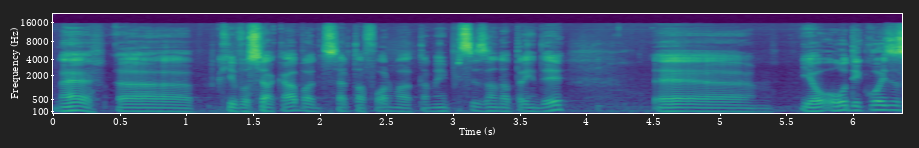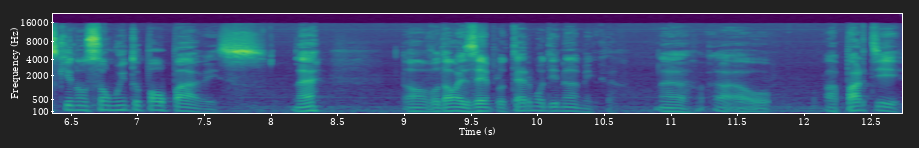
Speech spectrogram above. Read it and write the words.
né, uh, que você acaba, de certa forma, também precisando aprender, é, ou de coisas que não são muito palpáveis. Né? Então, vou dar um exemplo: termodinâmica. Né? A, a parte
